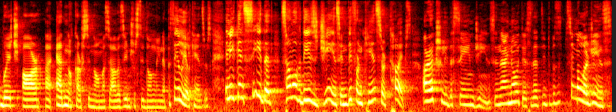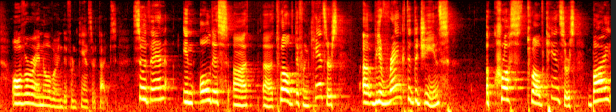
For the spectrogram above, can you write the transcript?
which are uh, adenocarcinoma, so I was interested only in epithelial cancers. And you can see that some of these genes in different cancer types are actually the same genes. And I noticed that it was similar genes over and over in different cancer types. So then in all these uh, uh, 12 different cancers, uh, we ranked the genes across 12 cancers by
